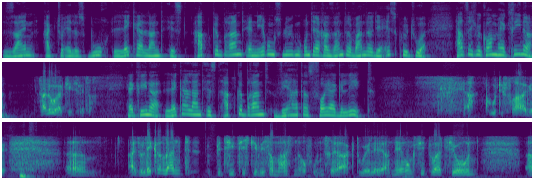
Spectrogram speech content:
sein aktuelles Buch Leckerland ist abgebrannt, Ernährungslügen und der rasante Wandel der Esskultur. Herzlich willkommen, Herr Kriener. Hallo, Herr Kiesewetter. Herr Kriener, Leckerland ist abgebrannt. Wer hat das Feuer gelegt? Ja, gute Frage. ähm, also Leckerland bezieht sich gewissermaßen auf unsere aktuelle Ernährungssituation äh,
